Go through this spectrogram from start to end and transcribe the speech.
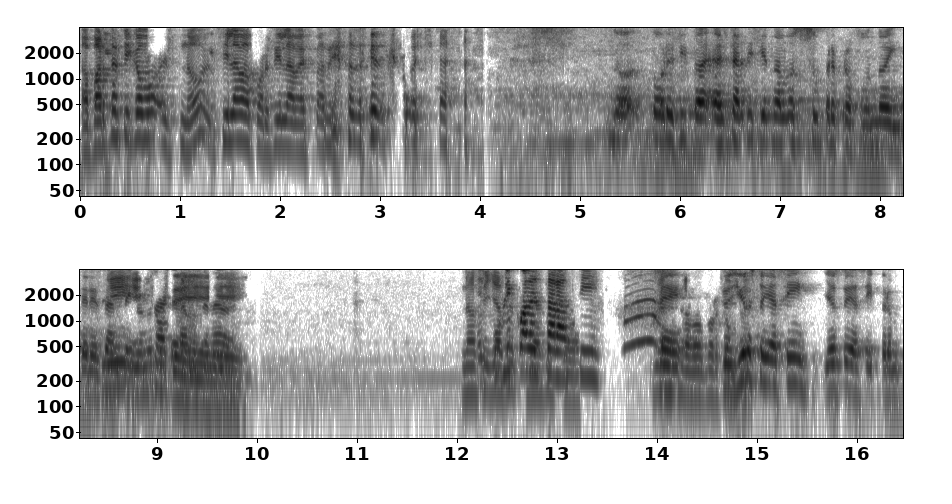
Aparte, así como, ¿no? Sílaba por sílaba espacial de escuchar. No, pobrecito, estar diciendo algo súper profundo e interesante y no nos de nada. No, El público ha de estar así. Sí, pues yo estoy así, yo estoy así, pero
